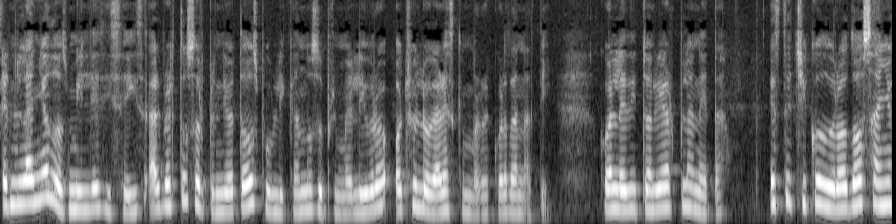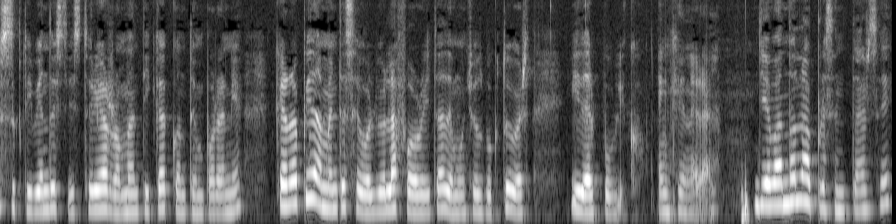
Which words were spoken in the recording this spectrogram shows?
En el año 2016, Alberto sorprendió a todos publicando su primer libro, Ocho lugares que me recuerdan a ti, con la editorial Planeta. Este chico duró dos años escribiendo esta historia romántica contemporánea que rápidamente se volvió la favorita de muchos booktubers y del público en general llevándola a presentarse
